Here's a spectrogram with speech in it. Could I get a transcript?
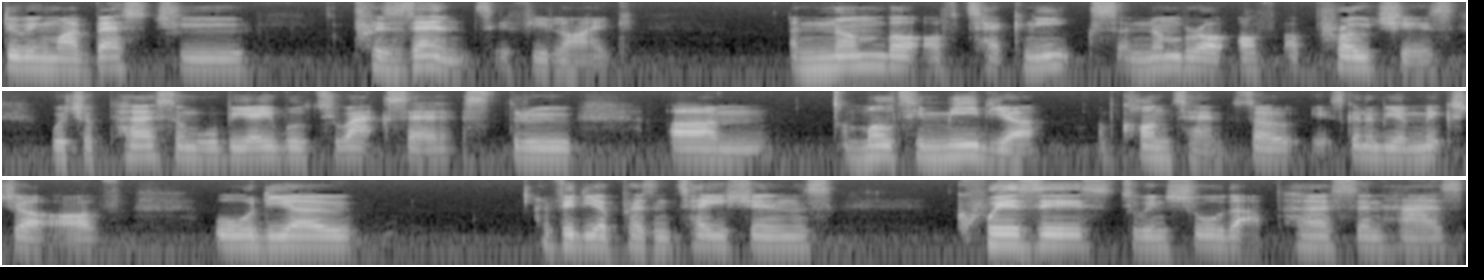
doing my best to present, if you like, a number of techniques, a number of, of approaches which a person will be able to access through um, multimedia content. So it's going to be a mixture of audio, video presentations, quizzes to ensure that a person has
